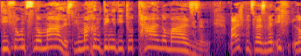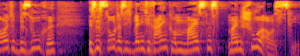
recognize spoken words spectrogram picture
die für uns normal ist. Wir machen Dinge, die total normal sind. Beispielsweise, wenn ich Leute besuche, ist es so, dass ich, wenn ich reinkomme, meistens meine Schuhe ausziehe.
